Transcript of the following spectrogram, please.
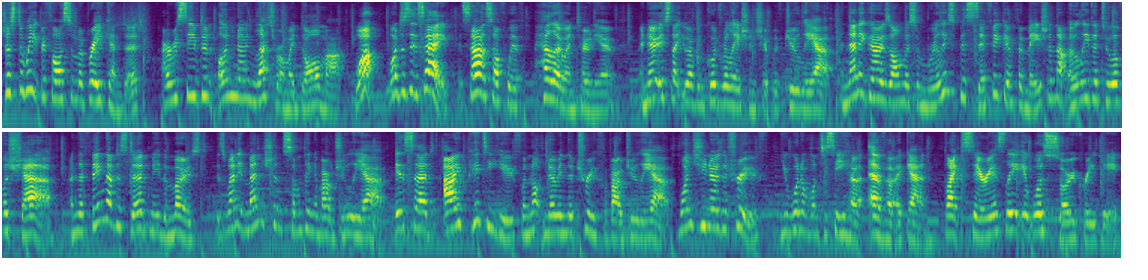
Just a week before summer break ended, I received an unknown letter on my doormat. What? What does it say? It starts off with, Hello, Antonio. I noticed that you have a good relationship with Juliet. And then it goes on with some really specific information that only the two of us share. And the thing that disturbed me the most is when it mentioned something about Juliet. It said, I pity you for not knowing the truth about Juliet. Once you know the truth, you wouldn't want to see her ever again. Like, seriously, it was so creepy.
